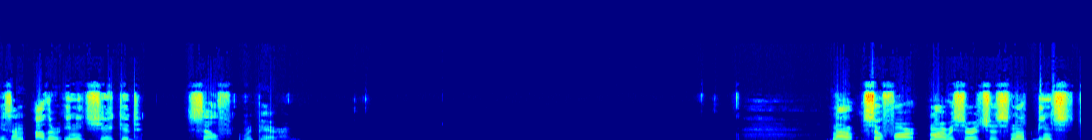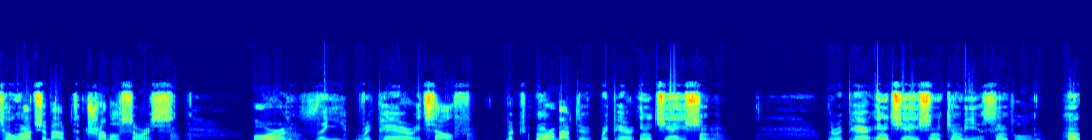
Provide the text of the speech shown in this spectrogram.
is an other-initiated self-repair. Now, so far, my research has not been so much about the trouble source or the repair itself, but more about the repair initiation. The repair initiation can be a simple, huh?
